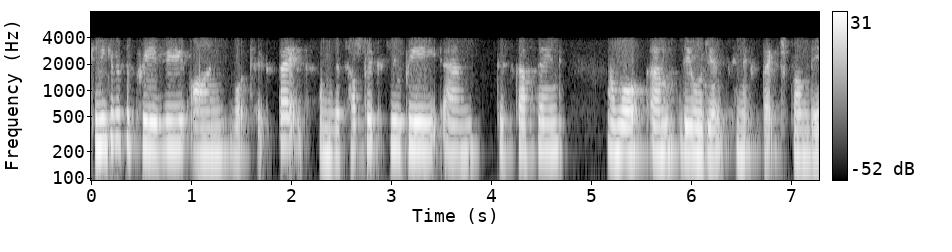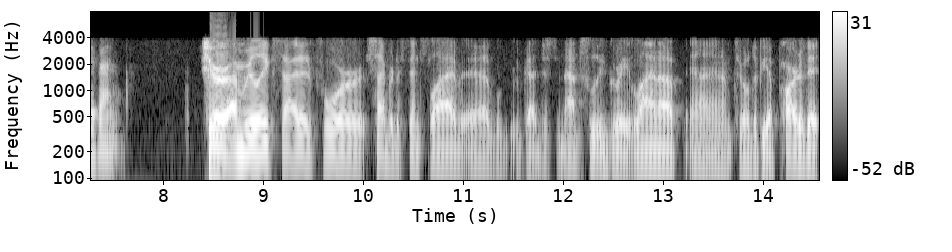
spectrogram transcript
can you give us a preview on what to expect, some of the topics you'll be um, discussing, and what um, the audience can expect from the event? Sure, I'm really excited for Cyber Defense Live. Uh, we've got just an absolutely great lineup, and I'm thrilled to be a part of it.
